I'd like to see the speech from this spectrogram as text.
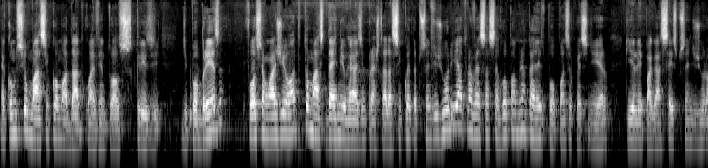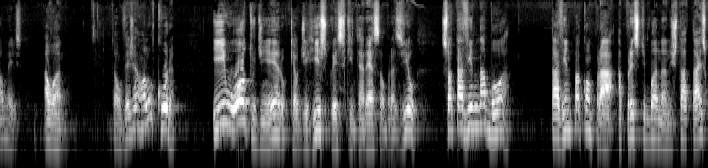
É como se o Márcio, incomodado com a eventual crise de pobreza, fosse um agiota, tomasse 10 mil reais emprestado a 50% de juros e atravessasse a rua para abrir uma carreira de poupança com esse dinheiro, que ele ia pagar 6% de juros ao mês, ao ano. Então, veja, é uma loucura. E o outro dinheiro, que é o de risco, esse que interessa ao Brasil, só está vindo na boa. Está vindo para comprar a preço de bananas estatais,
